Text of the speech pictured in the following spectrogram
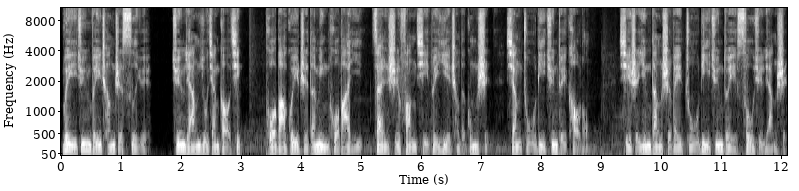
魏军围城至四月，军粮又将告罄，拓跋圭只得命拓跋仪暂时放弃对邺城的攻势，向主力军队靠拢。其实应当是为主力军队搜寻粮食。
